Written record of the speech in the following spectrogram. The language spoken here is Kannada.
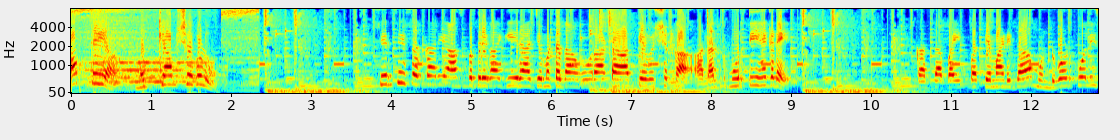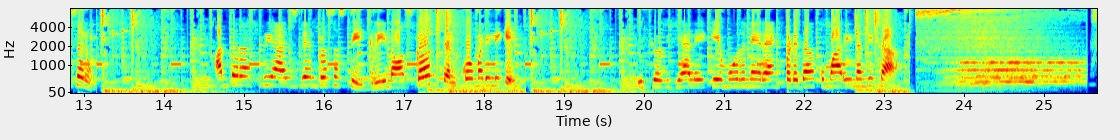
ವಾರ್ತೆಯ ಮುಖ್ಯಾಂಶಗಳು. ಶಿರ್ಸಿ ಸರ್ಕಾರಿ ಆಸ್ಪತ್ರೆಗಾಗಿ ರಾಜ್ಯ ಮಟ್ಟದ ಹೋರಾಟ ಅತ್ಯವಶ್ಯಕ. ಅನಂತಮೂರ್ತಿ ಹೆಗಡೆ. ಕದ್ದ ಬೈಕ್ ಪತ್ತೆ ಮಾಡಿದ ಮುಂಡಗೋಡ್ ಪೊಲೀಸರು. ಅಂತಾರಾಷ್ಟ್ರೀಯ ಐಸ್ಲ್ಯಾಂಡ್ ಪ್ರಶಸ್ತಿ, ಗ್ರೀನ್ ಆಸ್ಕರ್, ಸೆಲ್ಕೋ ಮಡಿಲಿಗೆ. ವಿಶ್ವವಿದ್ಯಾಲಯಕ್ಕೆ ಮೂರನೇ ರ್ಯಾಂಕ್ ಪಡೆದ ಕುಮಾರಿ ನಂದಿತಾ.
